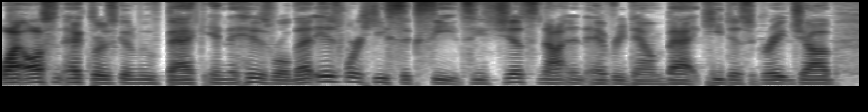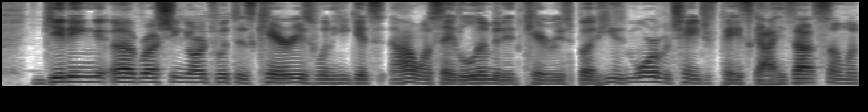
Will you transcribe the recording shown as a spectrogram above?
while Austin Ekeler is going to move back into his role. That is where he succeeds. He's just not an every down back. He does a great job getting uh, rushing yards with his carries when he gets, I don't want to say limited carries, but he's more of a change of pace guy. He's not someone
